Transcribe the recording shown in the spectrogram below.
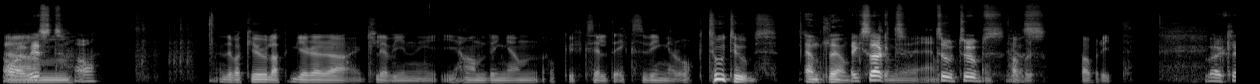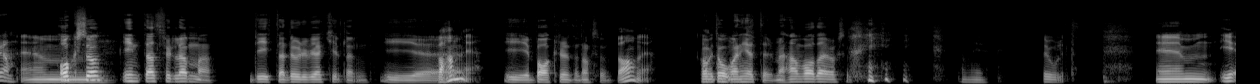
Ja, Ehm, visst. Ja. Det var kul att Guerrera klev in i, i handlingen och vi fick se lite X-vingar och Two Tubes. Äntligen. Exakt. En- Two tubes. en favorit. Yes. favorit. Verkligen. Ehm, Också, inte att förglömma, vita lurviga killen i, eh, Var han med? i bakgrunden också. Var han det? Kommer inte ihåg vad han heter, men han var där också. De är roligt. Ehm, i-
